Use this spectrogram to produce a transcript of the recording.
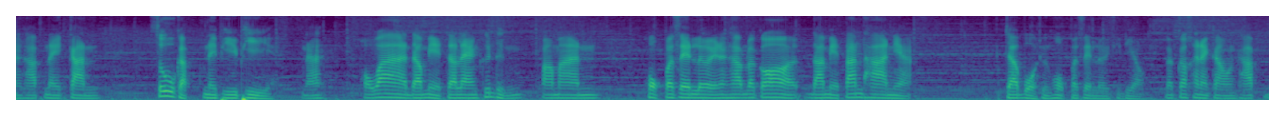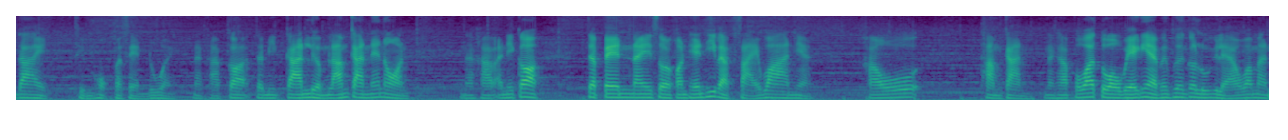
นะครับในการสู้กับใน PVP นะเพราะว่าดาเมจจะแรงขึ้นถึงประมาณ 6%เลยนะครับ แล้วก็ดาเมจต้านทานเนี่ยจะบวกถึง 6%เลยทีเดียว แล้วก็คะแนนการบังคับได้ถึง 6%ด้วยนะครับ ก็จะมีการเหลื่อมล้ำกันแน่นอน นะครับ อันนี้ก็จะเป็นในส่วนคอนเทนต์ที่แบบสายวานเนี่ยเขาทำกันนะครับ เพราะว่าตัวเวกเนี่ยเพื่อนๆก็รู้อยู่แล้วว่ามัน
